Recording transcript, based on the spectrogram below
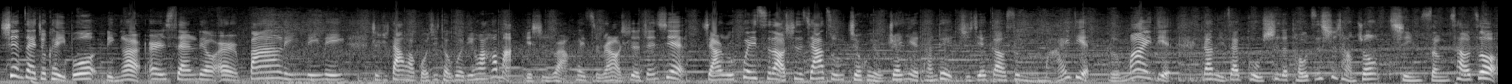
现在就可以拨零二二三六二八。八零零零，这是大华国际投顾的电话号码，也是阮慧慈阮老师的专线。加入惠慈老师的家族，就会有专业团队直接告诉你买点和卖点，让你在股市的投资市场中轻松操作。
